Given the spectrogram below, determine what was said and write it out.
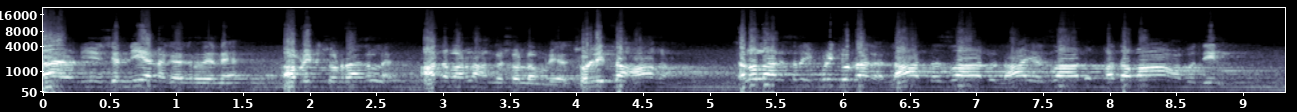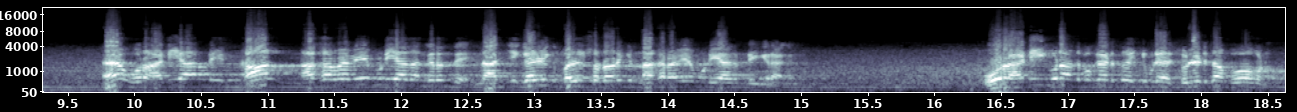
ஆ, நீ நீ என்ன கேட்கறது என்ன? அப்படின்னு சொல்றாங்கல்ல. அந்த மாதிரிலாம் அங்க சொல்ல முடியாது. சொல்லித்தான் ஆகணும். செலவாரிசன இப்படி சொல்றாங்க. லா தசாலு லா யசாலு கதமா அபதின். ஒரு அடியாருடைய கால் நகரவே முடியாது அங்கிருந்து. இந்த அஞ்சு கேள்விக்கு பதில் சொல்ற வரைக்கும் நகரவே முடியாது அப்படிங்கிறாங்க. ஒரு அடி கூட அந்த பக்கம் எடுத்து வைக்க முடியாது. சொல்லிட்டு தான் போகணும்.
